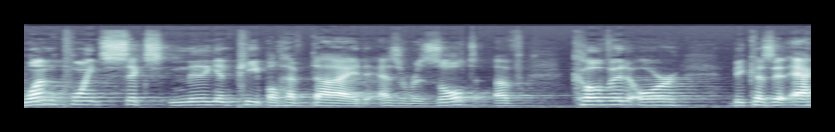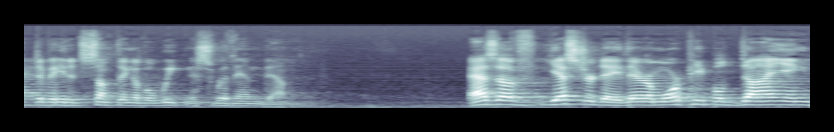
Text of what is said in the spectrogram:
1.6 million people have died as a result of COVID or because it activated something of a weakness within them. As of yesterday, there are more people dying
